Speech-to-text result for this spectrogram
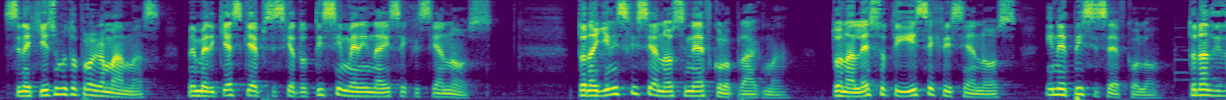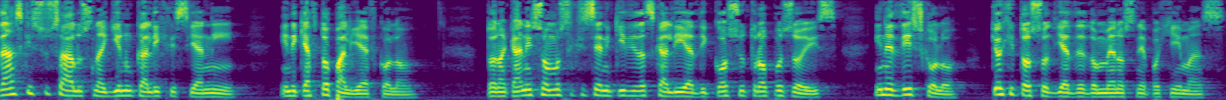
Συνεχίζουμε το πρόγραμμά μας με μερικές σκέψεις για το τι σημαίνει να είσαι χριστιανός. Το να γίνεις χριστιανός είναι εύκολο πράγμα. Το να λες ότι είσαι χριστιανός είναι επίσης εύκολο. Το να διδάσκεις στους άλλους να γίνουν καλοί χριστιανοί είναι και αυτό πάλι εύκολο. Το να κάνεις όμως τη χριστιανική διδασκαλία δικός σου τρόπος ζωής είναι δύσκολο και όχι τόσο διαδεδομένο στην εποχή μας.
